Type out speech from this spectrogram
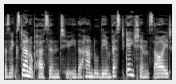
as an external person to either handle the investigation side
